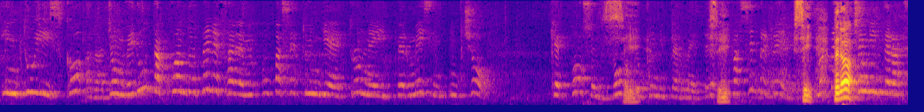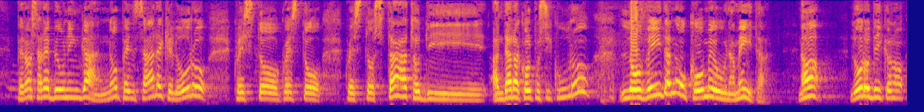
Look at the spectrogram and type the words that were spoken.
intuisco a ragion veduta quando è bene fare un passetto indietro nei permessi in ciò che posso e voglio Sì. quindi permettere, Sì. va sempre bene. Sì, però-. Però sarebbe un inganno pensare che loro questo, questo- questo stato di andare a colpo sicuro lo vedano come una meta. No, loro dicono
